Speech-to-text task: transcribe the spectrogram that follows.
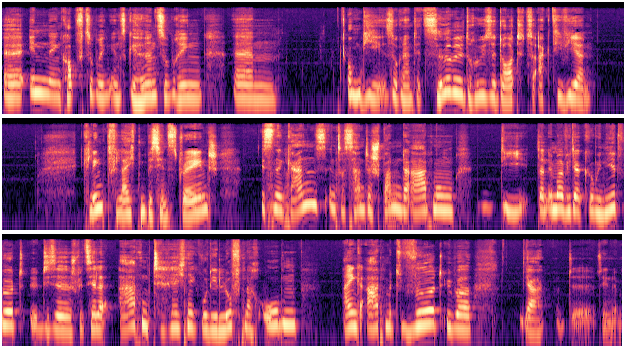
äh, in den Kopf zu bringen, ins Gehirn zu bringen, ähm, um die sogenannte Zirbeldrüse dort zu aktivieren. Klingt vielleicht ein bisschen strange, ist eine ganz interessante, spannende Atmung, die dann immer wieder kombiniert wird. Diese spezielle Atemtechnik, wo die Luft nach oben eingeatmet wird über ja, den,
